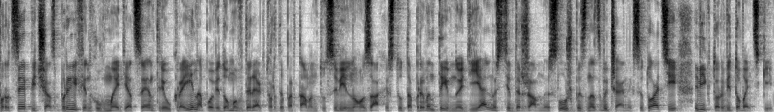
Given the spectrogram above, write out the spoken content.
Про це під час брифінгу в медіа-центрі Україна повідомив директор департаменту цивільного захисту та превентивної діяльності Державної служби з надзвичайних ситуацій Віктор Вітовецький.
